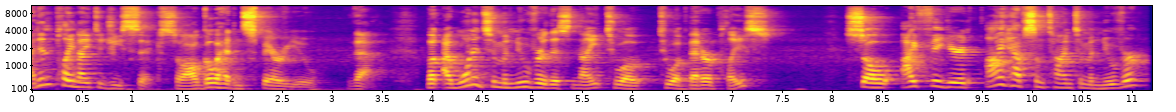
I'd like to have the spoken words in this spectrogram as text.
I didn't play knight to g6, so I'll go ahead and spare you that. But I wanted to maneuver this knight to a, to a better place. So I figured I have some time to maneuver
